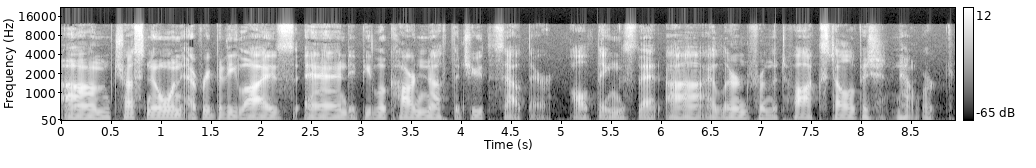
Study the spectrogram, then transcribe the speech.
Um, trust no one, everybody lies, and if you look hard enough, the truth is out there. All things that uh, I learned from the Fox Television Network.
